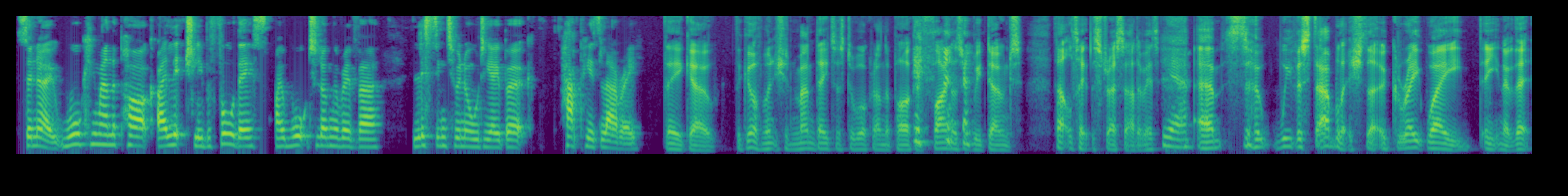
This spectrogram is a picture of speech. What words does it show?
So no walking around the park i literally before this i walked along the river listening to an audiobook happy as larry. There you go. The government should mandate us to walk around the park and fine us if we don't. That'll take the stress out of it. Yeah. Um, so we've established that a great way, you know, that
